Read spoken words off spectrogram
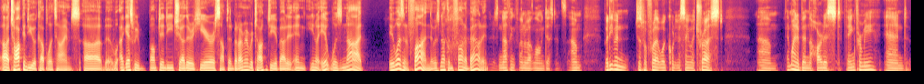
uh, talking to you a couple of times. Uh, I guess we bumped into each other here or something, but I remember talking to you about it, and you know, it was not, it wasn't fun. There was nothing fun about it. There's nothing fun about long distance. Um, but even just before that, what Courtney was saying with trust, um, that might have been the hardest thing for me, and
